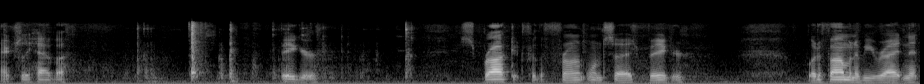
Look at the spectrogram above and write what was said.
Actually have a bigger sprocket for the front, one size bigger. But if I'm going to be riding it,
